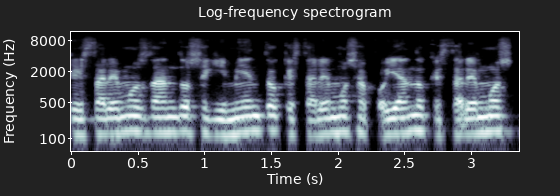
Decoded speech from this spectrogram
estaremos dando seguimiento, que estaremos apoyando, que estaremos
